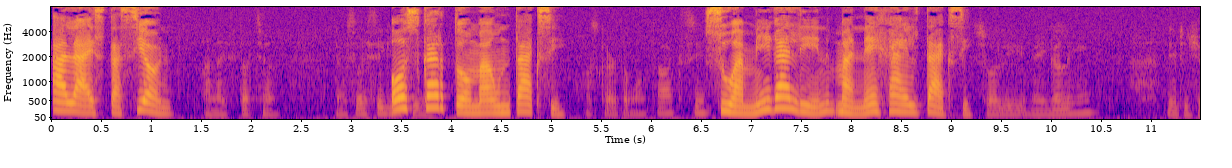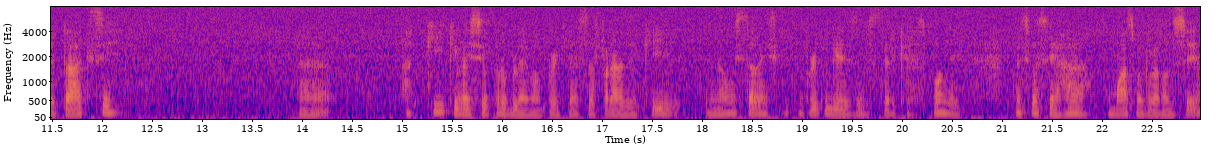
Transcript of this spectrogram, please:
A la estación. A la estación. Oscar toma un taxi. Oscar toma un taxi. Su amiga Lynn maneja el taxi. Su amiga Lynn dirige o táxi. Uh, aqui que vai ser o problema, porque essa frase aqui não estará escrita em português, você terá que responder. Mas se você errar, o máximo que vai acontecer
